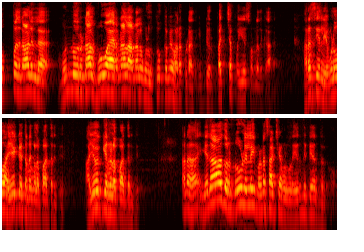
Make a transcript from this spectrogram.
முப்பது நாள் இல்ல முந்நூறு நாள் மூவாயிரம் நாள் ஆனாலும் உங்களுக்கு தூக்கமே வரக்கூடாது. இப்படி ஒரு பச்சை பொய்ய சொன்னதுக்காக. அரசியல் எவ்வளவோ அயோக்கியத்தனங்களை பார்த்துருக்கு. அயோக்கியர்களை பார்த்துருக்கு. ஆனா ஏதாவது ஒரு நூலிலை மனசாட்சி அவங்களுக்கு இருந்துட்டே இருந்திருக்கும்.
